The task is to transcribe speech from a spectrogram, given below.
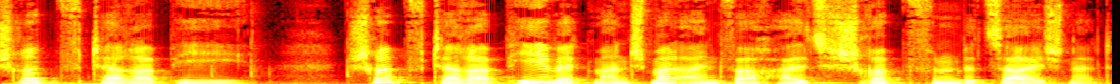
Schröpftherapie. Schröpftherapie wird manchmal einfach als Schröpfen bezeichnet.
